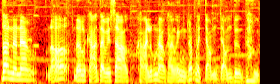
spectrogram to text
tên anh em đó nên là khải tại vì sao? Khải lúc nào khải anh rất là chậm chậm từ từ.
